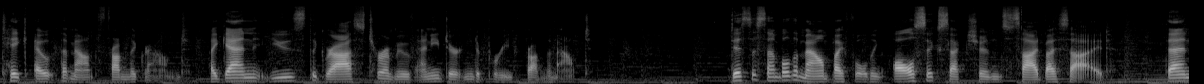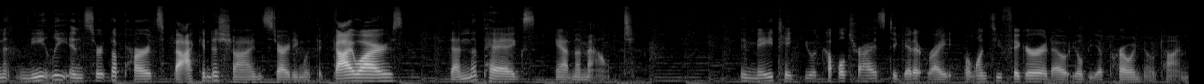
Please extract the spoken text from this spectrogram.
take out the mount from the ground. Again, use the grass to remove any dirt and debris from the mount. Disassemble the mount by folding all six sections side by side. Then neatly insert the parts back into shine starting with the guy wires, then the pegs, and the mount. It may take you a couple tries to get it right, but once you figure it out, you'll be a pro in no time.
